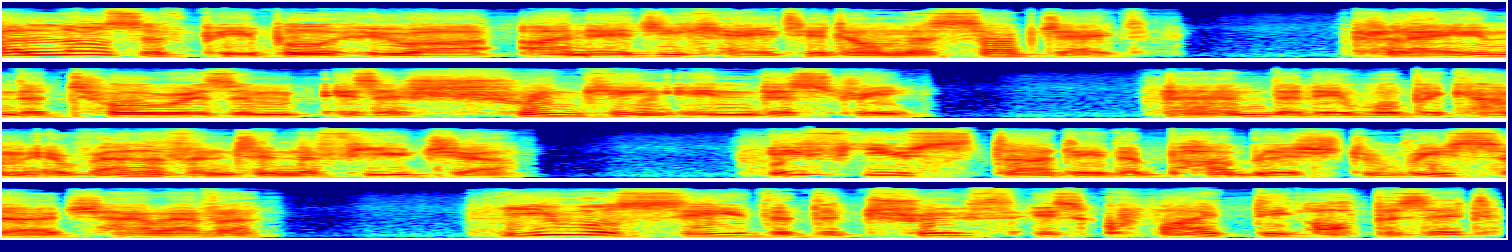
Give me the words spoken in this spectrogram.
A lot of people who are uneducated on the subject claim that tourism is a shrinking industry and that it will become irrelevant in the future. If you study the published research, however, you will see that the truth is quite the opposite.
